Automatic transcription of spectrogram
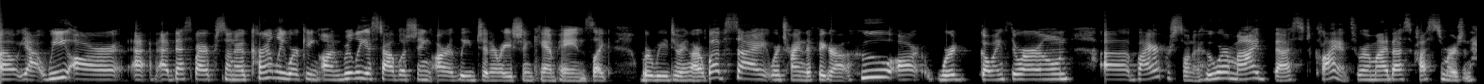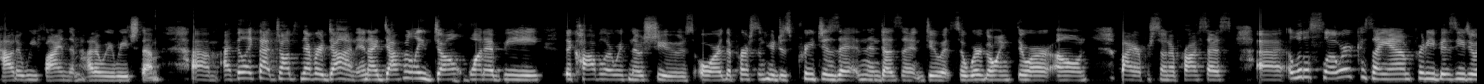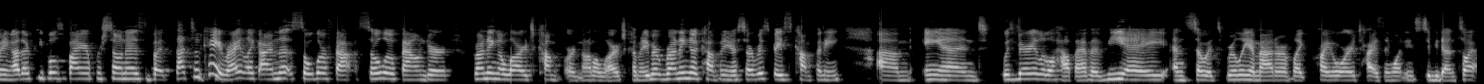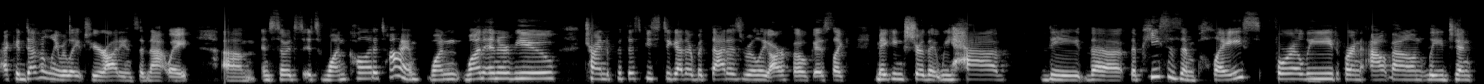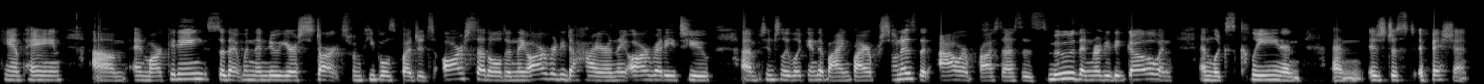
Oh, yeah. We are at, at, Best Buyer Persona currently working on really establishing our lead generation campaigns. Like we're redoing our website. We're trying to figure out who are, we're going through our own uh, buyer persona. Who are my best clients? Who are my best customers? And how do we find them? How do we reach them? Um, I feel like that job's never done. And I definitely don't want to be the cobbler with no shoes or the person who just preaches it and then doesn't do it. So we're going through our own buyer persona process uh, a little slower because I am pretty busy doing other people's buyer personas, but that's okay, right? Like I'm that solo fa- solo founder running a large company, or not a large company, but running a company, a service based company, um, and with very little help. I have a VA, and so it's really a matter of like prioritizing what needs to be done. So I, I can definitely relate to your audience in that way. Um, and so it's it's one call at a time, one one interview, trying to put this piece together. But that is really our focus, like making sure that we have the the the pieces in place for a lead for an outbound lead gen campaign um, and marketing so that when the new year starts when people's budgets are settled and they are ready to hire and they are ready to um, potentially look into buying buyer personas that our process is smooth and ready to go and and looks clean and and is just efficient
